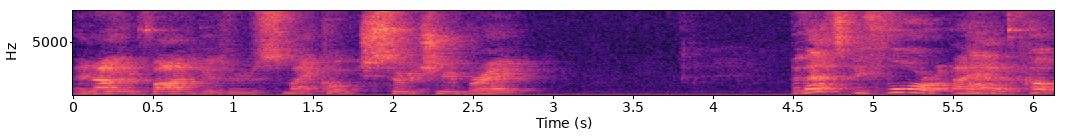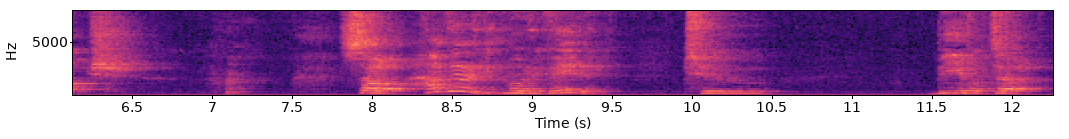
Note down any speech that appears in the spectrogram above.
and other bodybuilders, my coach, Serge Nubret. But that's before I had a coach. so how did I get motivated to be able to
